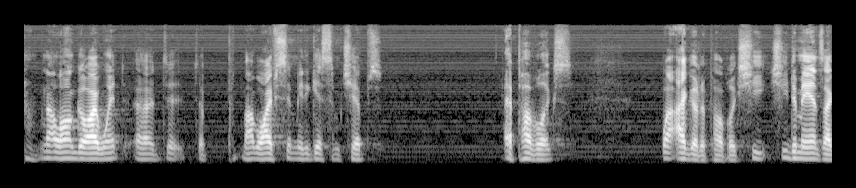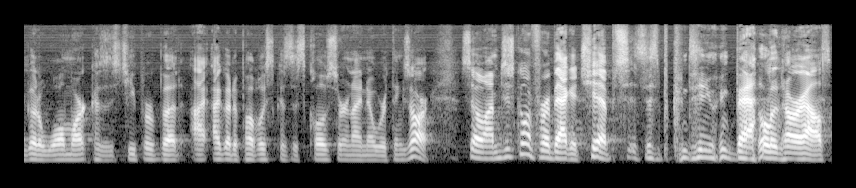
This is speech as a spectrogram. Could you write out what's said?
Not long ago, I went uh, to, to, my wife sent me to get some chips at Publix well, I go to Publix. She, she demands I go to Walmart because it's cheaper, but I, I go to Publix because it's closer and I know where things are. So I'm just going for a bag of chips. It's this continuing battle in our house.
